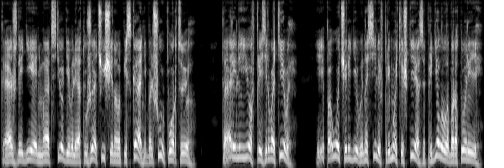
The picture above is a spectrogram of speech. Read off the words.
Каждый день мы отстегивали от уже очищенного песка небольшую порцию, тарили ее в презервативы и по очереди выносили в прямой кишке за пределы лаборатории.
